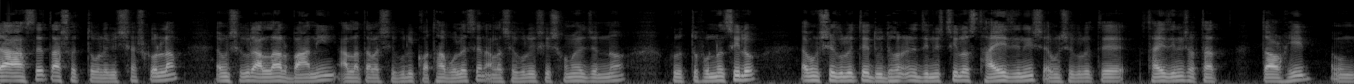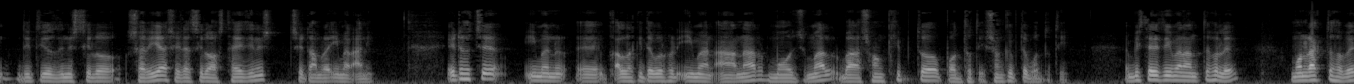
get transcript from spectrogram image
যা আছে তা সত্য বলে বিশ্বাস করলাম এবং সেগুলি আল্লাহর বাণী, আল্লাহ তালা সেগুলি কথা বলেছেন, আল্লাহ সেগুলি সেই সময়ের জন্য গুরুত্বপূর্ণ ছিল এবং সেগুলিতে দুই ধরনের জিনিস ছিল, স্থায়ী জিনিস এবং সেগুলিতে স্থায়ী জিনিস অর্থাৎ তাওহিদ এবং দ্বিতীয় জিনিস ছিল সারিয়া সেটা ছিল অস্থায়ী জিনিস, সেটা আমরা ইমান আনি। এটা হচ্ছে ইমান আল্লাহ কিতাবের উপর ইমান আনার মজমাল বা সংক্ষিপ্ত পদ্ধতি সংক্ষিপ্ত পদ্ধতি। বিস্তারিত ইমান আনতে হলে মনে রাখতে হবে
